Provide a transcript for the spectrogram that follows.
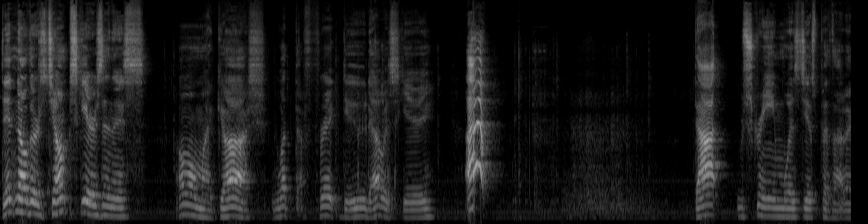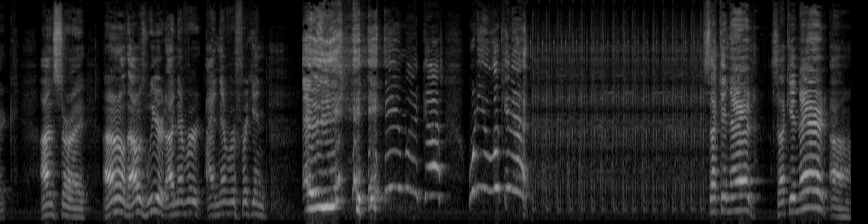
Didn't know there's jump scares in this. Oh my gosh. What the frick, dude? That was scary. Ah! That scream was just pathetic. I'm sorry. I don't know. That was weird. I never, I never freaking... oh my gosh. What are you looking at? Second nerd! Second nerd! Uh,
